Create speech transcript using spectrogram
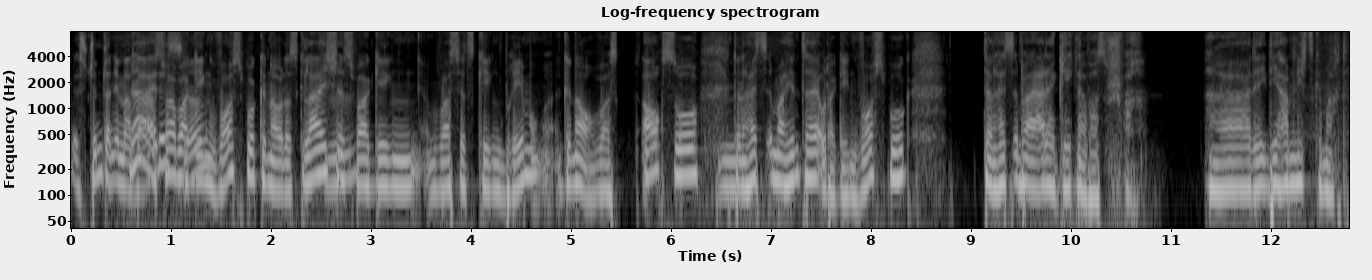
es stimmt dann immer ja, beides. Es war aber ne? gegen Wolfsburg genau das gleiche. Mhm. Es war gegen, was jetzt gegen Bremen, genau, war es auch so. Mhm. Dann heißt es immer hinterher, oder gegen Wolfsburg, dann heißt es immer, ja, der Gegner war so schwach. Ah, die, die, haben nichts gemacht.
